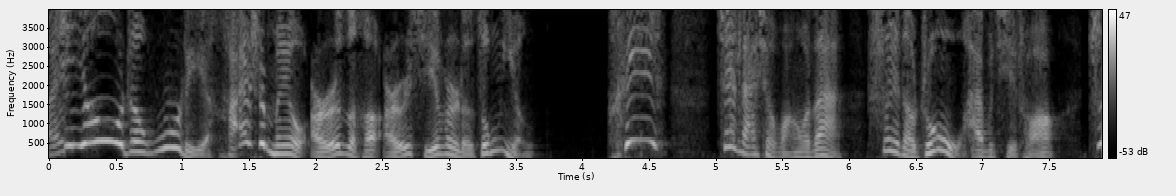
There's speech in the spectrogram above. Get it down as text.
哎呦，这屋里还是没有儿子和儿媳妇的踪影。嘿，这俩小王八蛋睡到中午还不起床，这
